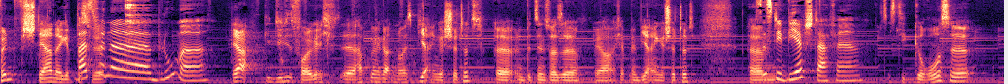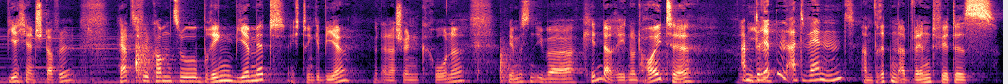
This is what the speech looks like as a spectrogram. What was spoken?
Fünf Sterne gibt Was es für eine Blume. Ja, die, diese Folge. Ich äh, habe mir gerade ein neues Bier eingeschüttet. Äh, beziehungsweise, ja, ich habe mir ein Bier eingeschüttet. Das Ähm, ist die Bierstaffel. Das ist die große Bierchenstaffel. Herzlich willkommen zu Bring Bier mit. Ich trinke Bier mit einer schönen Krone. Wir müssen über Kinder reden. Und heute, Am dritten Advent. am dritten Advent wird es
